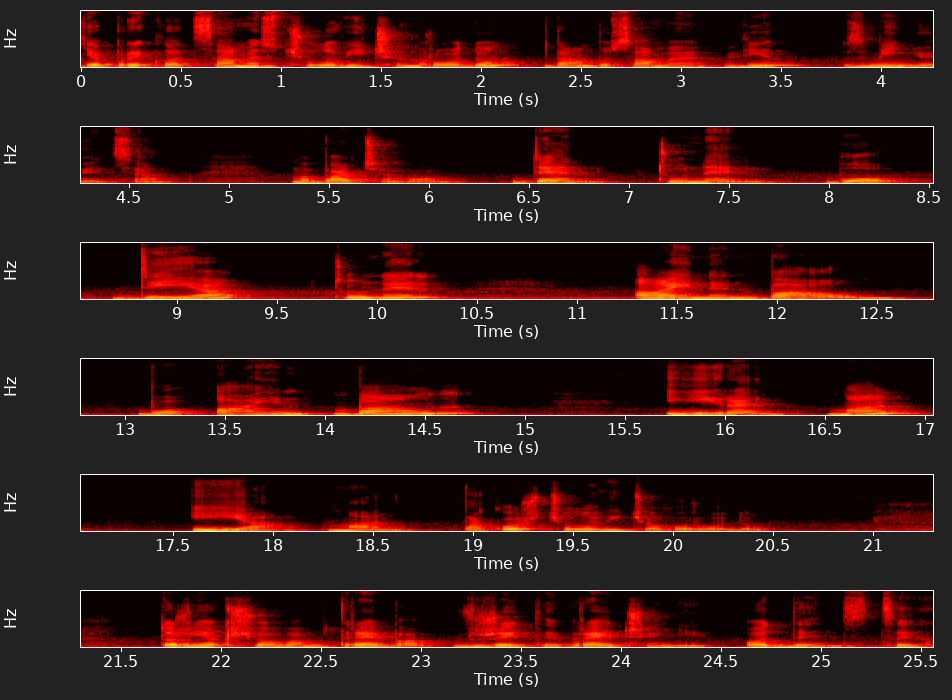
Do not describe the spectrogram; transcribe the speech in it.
є приклад саме з чоловічим родом, да, бо саме він змінюється. Ми бачимо den Tunnel, бо der Tunnel, Baum, бо Baum, ihren Mann, ihr Mann, також чоловічого роду. Тож, якщо вам треба вжити в реченні один з цих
